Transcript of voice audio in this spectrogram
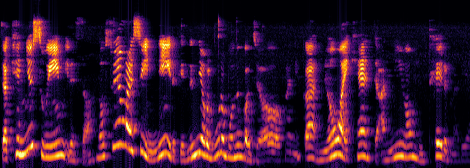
자, can you swim? 이랬어. 너 수영할 수 있니? 이렇게 능력을 물어보는 거죠. 그러니까 no, I can't. 아니요, 못해 이런 말이야.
